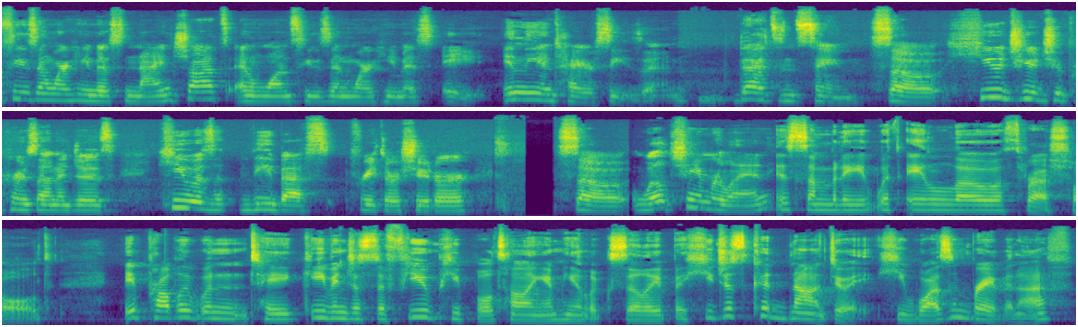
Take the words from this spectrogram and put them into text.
season where he missed nine shots and one season where he missed eight in the entire season. That's insane. So huge, huge percentages. He was the best free throw shooter. So Wilt Chamberlain is somebody with a low threshold. It probably wouldn't take even just a few people telling him he looks silly, but he just could not do it. He wasn't brave enough.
